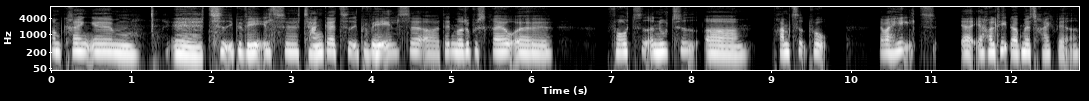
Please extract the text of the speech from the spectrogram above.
omkring øh, øh, tid i bevægelse, tanker af tid i bevægelse, og den måde, du beskrev øh, fortid og nutid og fremtid på. Jeg var helt, jeg, jeg holdt helt op med at trække vejret.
